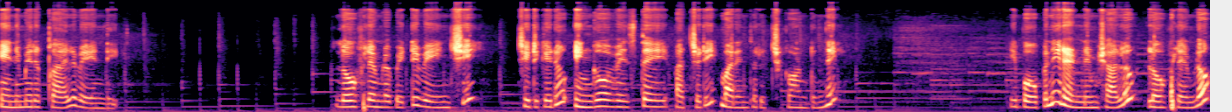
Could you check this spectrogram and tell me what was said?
ఎండుమిరపకాయలు వేయండి. లో ఫ్లేమ్లో పెట్టి వేయించి చిటికెడు ఇంగువ వేస్తే పచ్చడి మరింత రుచిగా ఉంటుంది. ఈ పోపుని రెండు నిమిషాలు లో ఫ్లేమ్లో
